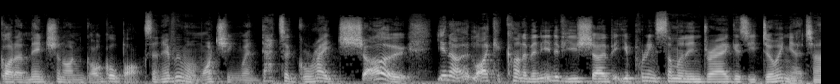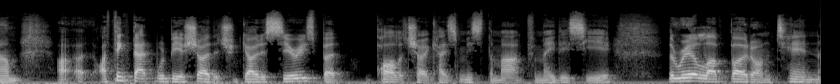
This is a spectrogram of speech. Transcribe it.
got a mention on Gogglebox, and everyone watching went, That's a great show. You know, like a kind of an interview show, but you're putting someone in drag as you're doing it. Um, I, I think that would be a show that should go to series, but Pilot Showcase missed the mark for me this year. The Real Love Boat on 10,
